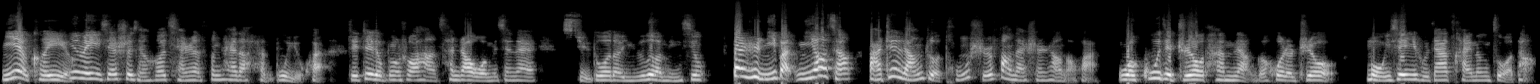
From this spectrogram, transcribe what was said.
你也可以因为一些事情和前任分开的很不愉快，这这就不用说哈。参照我们现在许多的娱乐明星，但是你把你要想把这两者同时放在身上的话，我估计只有他们两个，或者只有某一些艺术家才能做到。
